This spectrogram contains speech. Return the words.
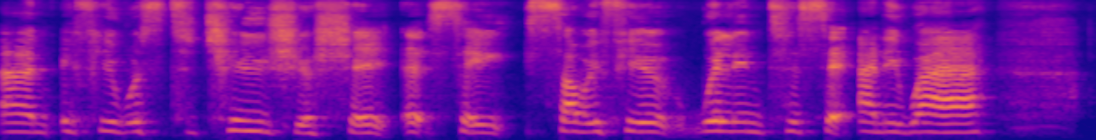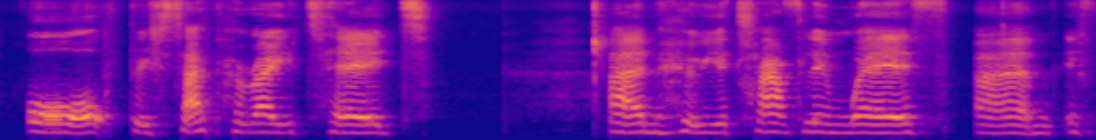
um, if you was to choose your seat, uh, seat so if you're willing to sit anywhere or be separated um, who you're traveling with um, if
